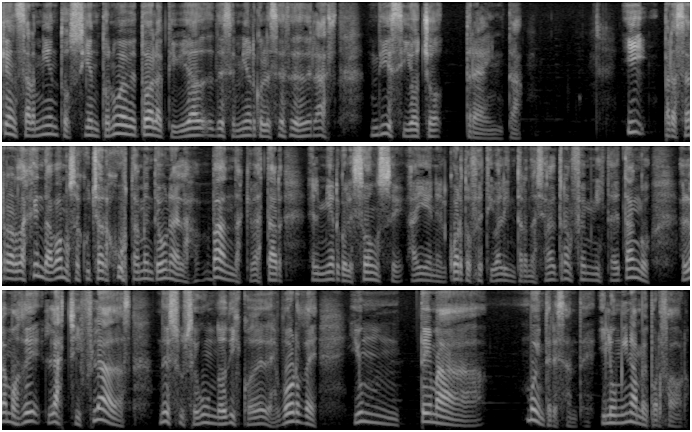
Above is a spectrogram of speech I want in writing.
que en Sarmiento 109 toda la actividad de ese miércoles es desde las 18.30. Y para cerrar la agenda vamos a escuchar justamente una de las bandas que va a estar el miércoles 11 ahí en el cuarto Festival Internacional Transfeminista de Tango. Hablamos de Las Chifladas, de su segundo disco de Desborde y un tema muy interesante. Ilumíname por favor.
